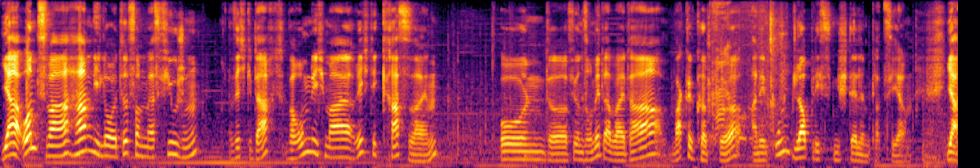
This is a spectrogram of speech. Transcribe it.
Ja, und zwar haben die Leute von Mass Fusion sich gedacht, warum nicht mal richtig krass sein und äh, für unsere Mitarbeiter Wackelköpfe an den unglaublichsten Stellen platzieren. Ja,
